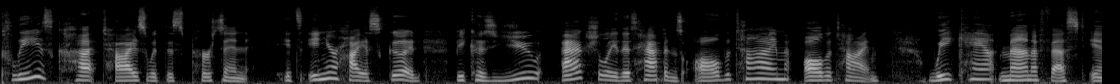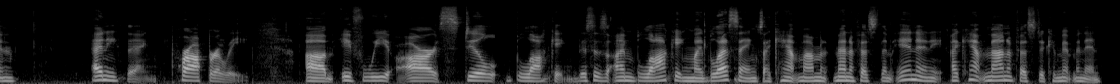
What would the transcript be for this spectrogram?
please cut ties with this person. It's in your highest good because you actually, this happens all the time, all the time. We can't manifest in anything properly um, if we are still blocking. This is, I'm blocking my blessings. I can't manifest them in any, I can't manifest a commitment in,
